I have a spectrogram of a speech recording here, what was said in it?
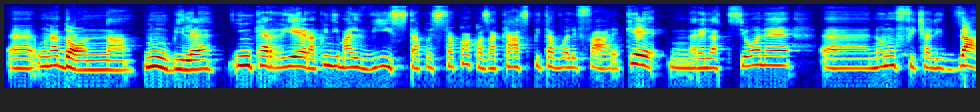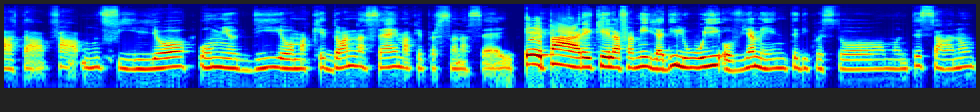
eh, una donna nubile in carriera, quindi malvista, questa qua cosa caspita vuole fare? Che in relazione eh, non ufficializzata fa un figlio, oh mio Dio, ma che donna sei, ma che persona sei? E pare che la famiglia di lui, ovviamente, di questo Montesano,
